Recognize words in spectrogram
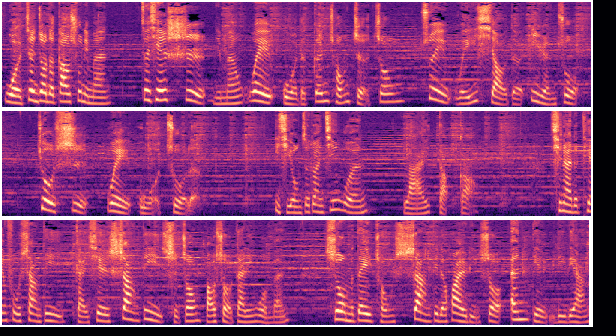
我郑重的告诉你们，这些事你们为我的跟从者中最微小的一人做，就是为我做了。一起用这段经文来祷告。亲爱的天父上帝，感谢上帝始终保守带领我们，使我们得以从上帝的话语领受恩典与力量。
